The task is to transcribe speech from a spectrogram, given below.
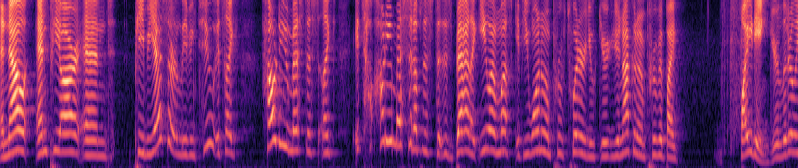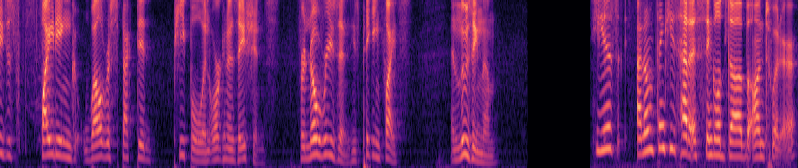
and now NPR and PBS are leaving too. It's like, how do you mess this? Like, it's how do you mess it up this this bad? Like Elon Musk, if you want to improve Twitter, you you're, you're not going to improve it by fighting. You're literally just fighting well-respected people and organizations for no reason. He's picking fights and losing them. He is I don't think he's had a single dub on Twitter.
